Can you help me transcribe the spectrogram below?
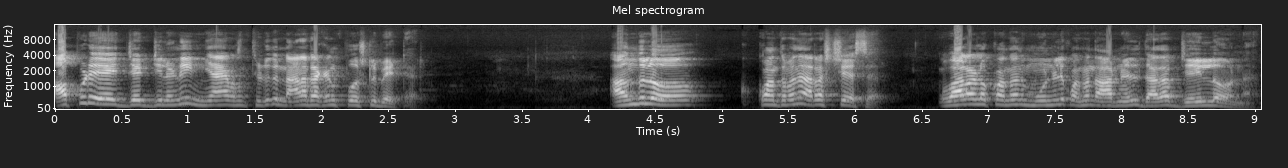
అప్పుడే జడ్జిలని న్యాయం తిడుతూ నానా రకమైన పోస్టులు పెట్టారు. అందులో కొంతమంది అరెస్ట్ చేశారు. వాళ్ళలో కొంతమంది మూడు నెలలు కొంతమంది ఆరు నెలలు దాదాపు జైల్లో ఉన్నారు.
